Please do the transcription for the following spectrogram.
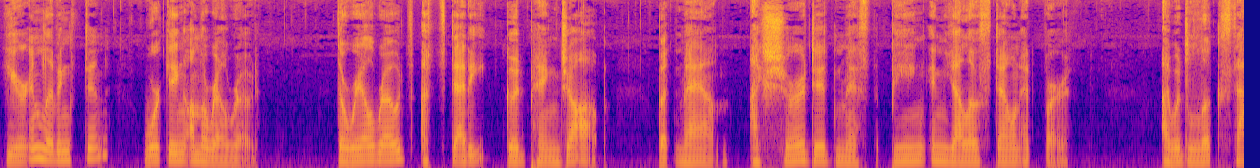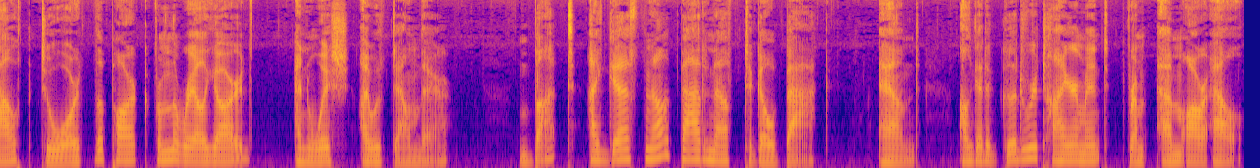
here in Livingston, working on the railroad. The railroad's a steady, good paying job, but man, I sure did miss being in Yellowstone at first. I would look south towards the park from the rail yard and wish I was down there. But I guess not bad enough to go back and I'll get a good retirement from MRL,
